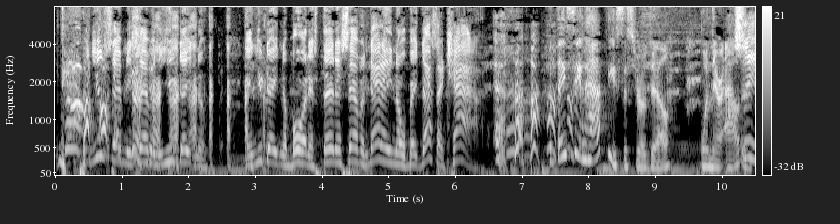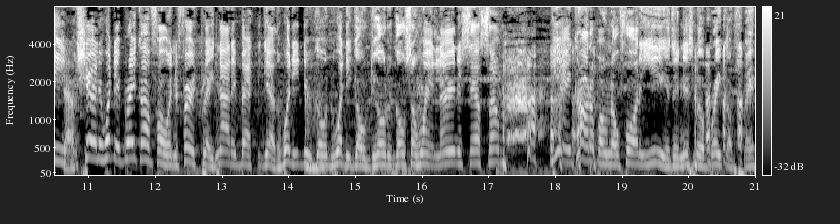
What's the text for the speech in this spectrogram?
When you 77 and you dating a and you dating a boy that's 37, that ain't no baby. That's a child. But they seem happy, Sister Odell, when they're out See, and stuff. Shirley, what they break up for in the first place? Now they back together. What he do? Go? Uh-huh. What he go? Go to go somewhere and learn himself something? he ain't caught up on no forty years in this little breakup span.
